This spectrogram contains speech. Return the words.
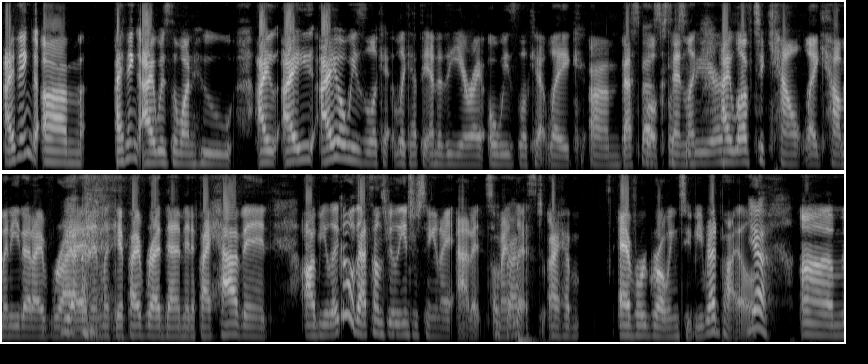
I think um I think I was the one who I I I always look at like at the end of the year I always look at like um best, Best books, books and like. I love to count like how many that I've read Yeah. and like if I've read them and if I haven't I'll be like oh that sounds really interesting and I add it to my list. I have ever growing to be read pile. yeah, Um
